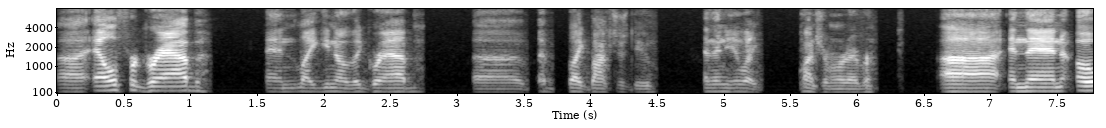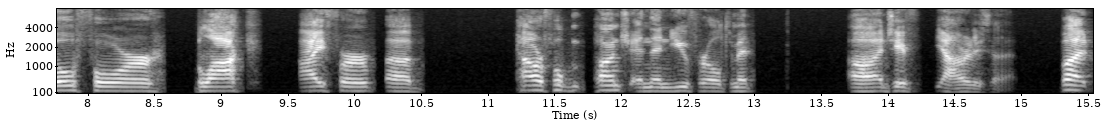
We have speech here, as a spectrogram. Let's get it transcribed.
uh, L for grab, and like you know the grab uh like boxers do, and then you like punch them or whatever. Uh, and then O for block, I for uh powerful punch, and then you for ultimate. Uh, and J, for, yeah, I already said that. But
